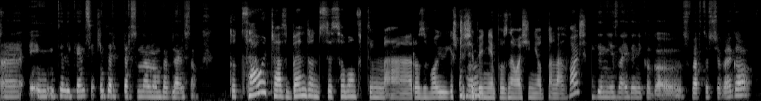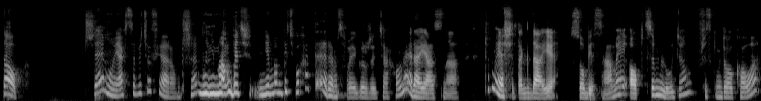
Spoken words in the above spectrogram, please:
e, inteligencję interpersonalną wewnętrzną. To cały czas będąc ze sobą w tym e, rozwoju, jeszcze Mhm. siebie nie poznałaś i nie odnalazłaś? Nigdy nie znajdę nikogo wartościowego. Stop. Czemu ja chcę być ofiarą? Czemu nie mam być, nie mam być bohaterem swojego życia? Cholera jasna. Czemu ja się tak daję? Sobie samej, obcym ludziom, wszystkim dookoła?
